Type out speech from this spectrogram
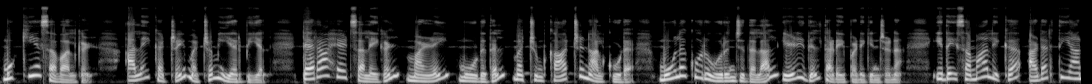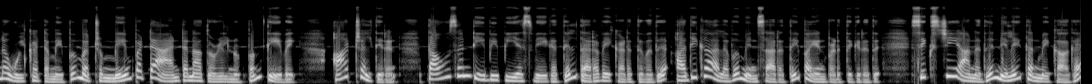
முக்கிய சவால்கள். அலைக்கற்றை மற்றும் இயற்பியல். டெராஹெட்ஸ் அலைகள் மழை மூடுதல் மற்றும் காற்றினால் கூட மூலக்கூறு உறிஞ்சுதலால் எளிதில் தடைப்படுகின்றன. இதை சமாளிக்க அடர்த்தியான உள்கட்டமைப்பு மற்றும் மேம்பட்ட ஆண்டனா தொழில்நுட்பம் தேவை. ஆற்றல் திறன். தௌசண்ட் டிபிபிஎஸ் வேகத்தில் தரவை கடத்துவது அதிக அளவு மின்சாரத்தை பயன்படுத்துகிறது. சிக்ஸ் ஜி ஆனது நிலைத்தன்மைக்காக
